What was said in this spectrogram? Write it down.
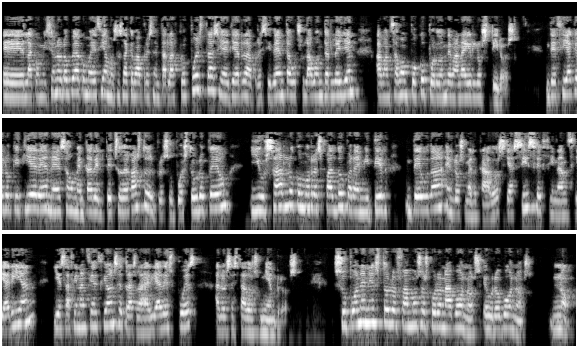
Eh, la Comisión Europea, como decíamos, es la que va a presentar las propuestas y ayer la presidenta Ursula von der Leyen avanzaba un poco por dónde van a ir los tiros decía que lo que quieren es aumentar el techo de gasto del presupuesto europeo y usarlo como respaldo para emitir deuda en los mercados y así se financiarían y esa financiación se trasladaría después a los Estados miembros. ¿Suponen esto los famosos coronabonos, eurobonos? No,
